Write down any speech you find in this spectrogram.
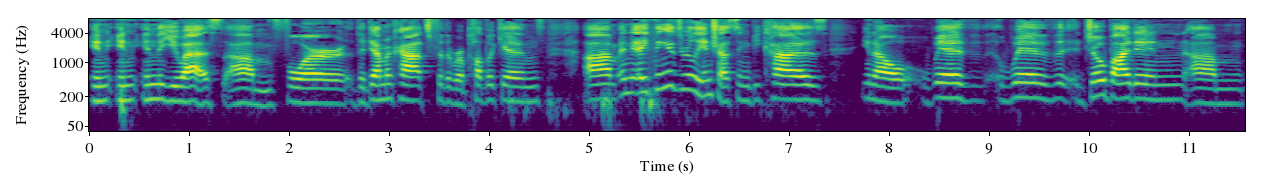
in, in, in the U.S. Um, for the Democrats, for the Republicans, um, and I think it's really interesting because you know with with Joe Biden um,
